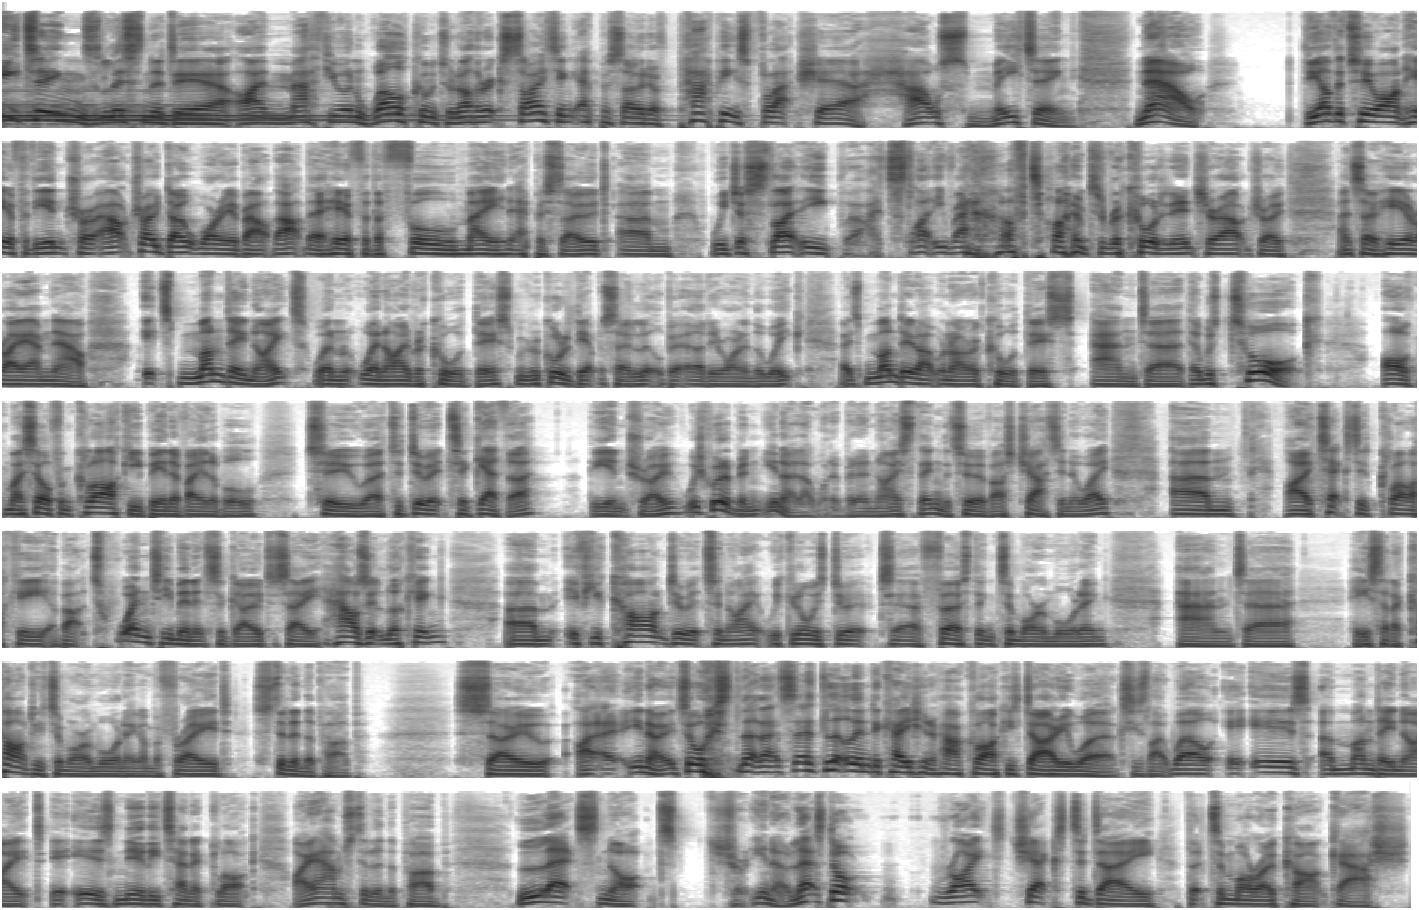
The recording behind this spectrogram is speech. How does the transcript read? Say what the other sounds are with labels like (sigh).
Greetings, listener dear. I'm Matthew, and welcome to another exciting episode of Pappy's Flatshare House Meeting. Now, the other two aren't here for the intro outro. Don't worry about that. They're here for the full main episode. Um, we just slightly, slightly (laughs) ran out of time to record an intro outro, and so here I am now. It's Monday night when when I record this. We recorded the episode a little bit earlier on in the week. It's Monday night when I record this, and uh, there was talk of myself and Clarky being available to uh, to do it together. The intro, which would have been, you know, that would have been a nice thing, the two of us chatting away. Um, I texted Clarky about 20 minutes ago to say, How's it looking? Um, if you can't do it tonight, we can always do it uh, first thing tomorrow morning. And uh, he said, I can't do tomorrow morning, I'm afraid, still in the pub. So I, you know, it's always (laughs) that's a little indication of how Clarky's diary works. He's like, well, it is a Monday night. It is nearly ten o'clock. I am still in the pub. Let's not, you know, let's not write checks today that tomorrow can't cash.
